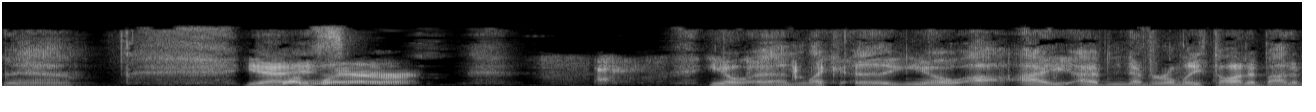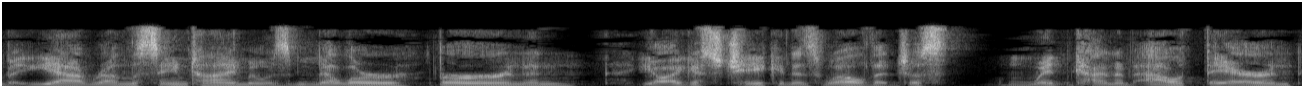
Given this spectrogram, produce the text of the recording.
Yeah. Yeah, it's, somewhere. You know, uh, like uh, you know, I I've never really thought about it, but yeah, around the same time it was Miller, Byrne, and you know, I guess Chaykin as well that just went kind of out there, and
